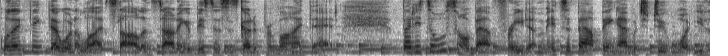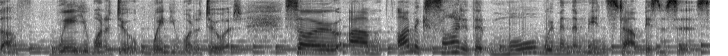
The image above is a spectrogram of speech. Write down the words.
Well, they think they want a lifestyle, and starting a business is going to provide that. But it's also about freedom. It's about being able to do what you love, where you want to do it, when you want to do it. So um, I'm excited that more women than men start businesses,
